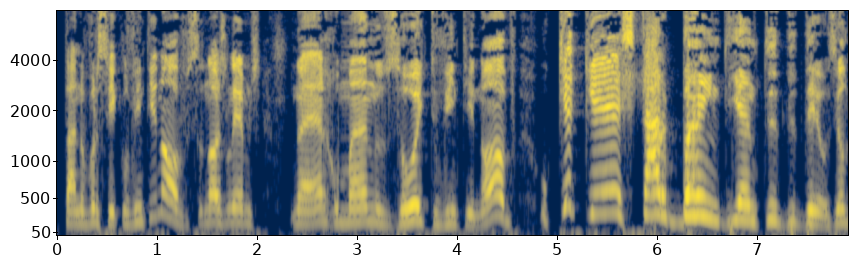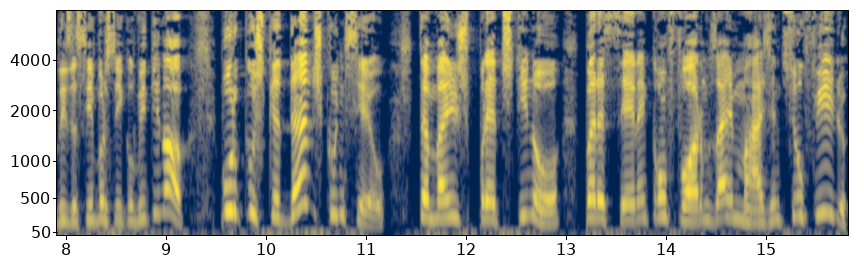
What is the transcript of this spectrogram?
Está no versículo 29. Se nós lemos não é, Romanos 8, 29, o que é que é estar bem diante de Deus? Ele diz assim, versículo 29, porque os que dantes conheceu, também os predestinou para serem conformes à imagem do seu filho,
